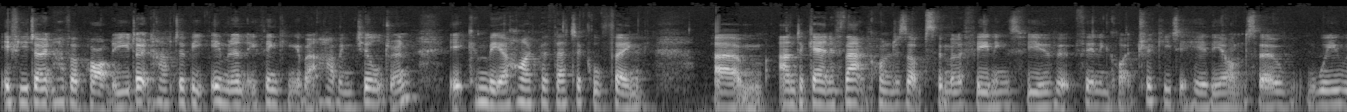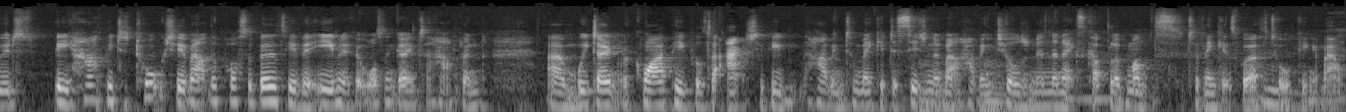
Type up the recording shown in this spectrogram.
If you don't have a partner you don't have to be imminently thinking about having children. It can be a hypothetical thing um, and again if that conjures up similar feelings for you of it feeling quite tricky to hear the answer we would be happy to talk to you about the possibility of it even if it wasn't going to happen. Um, we don't require people to actually be having to make a decision about having children in the next couple of months to think it's worth talking about.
